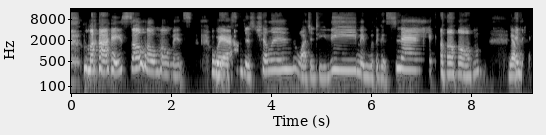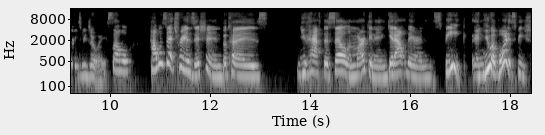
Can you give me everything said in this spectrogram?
my solo moments where yes. I'm just chilling, watching TV, maybe with a good snack. Um, yep. and it brings me joy. So, how was that transition? Because you have to sell and market and get out there and speak, and you avoided speech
